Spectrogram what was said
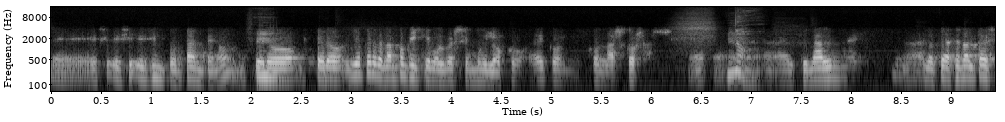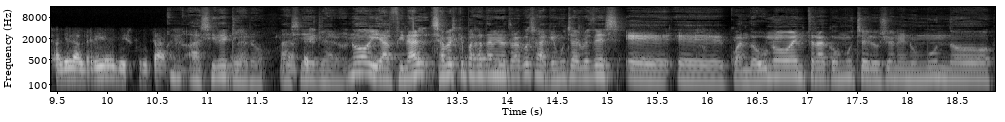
eh, es, importante, ¿no? Pero, pero yo creo que tampoco hay que volverse muy loco ¿eh? con, las cosas. ¿eh? No. Al final lo que hace falta es salir al río y disfrutar. Así de claro, así de claro. No, y al final, ¿sabes qué pasa también otra cosa? Que muchas veces cuando uno entra con mucha ilusión en un mundo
